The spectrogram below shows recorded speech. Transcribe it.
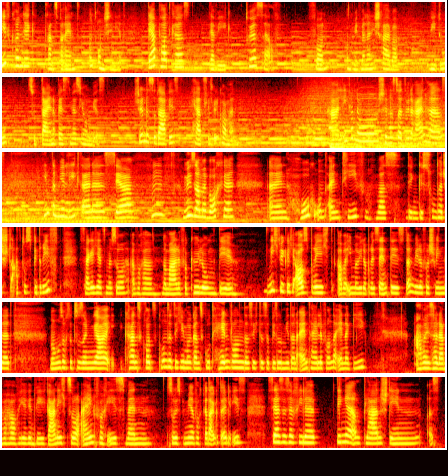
Tiefgründig, transparent und ungeniert. Der Podcast Der Weg to Yourself von und mit Melanie Schreiber. Wie du zu deiner besten Version wirst. Schön, dass du da bist. Herzlich willkommen. Hallo, schön, dass du heute wieder reinhörst. Hinter mir liegt eine sehr hm, mühsame Woche ein Hoch und ein Tief, was den Gesundheitsstatus betrifft. Sage ich jetzt mal so, einfach eine normale Verkühlung, die nicht wirklich ausbricht, aber immer wieder präsent ist, dann wieder verschwindet. Man muss auch dazu sagen, ja, ich kann es grundsätzlich immer ganz gut handeln, dass ich das ein bisschen mir dann einteile von der Energie. Aber es halt einfach auch irgendwie gar nicht so einfach ist, wenn, so wie es bei mir einfach gerade aktuell ist, sehr, sehr, sehr viele Dinge am Plan stehen,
